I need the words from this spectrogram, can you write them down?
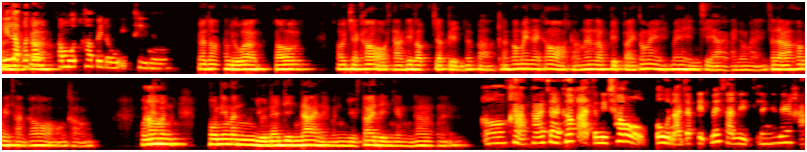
นี้เราก็ต้องเอามุดเข้าไปดูอีกทีหนึ่งก็ต้องดูว่าเขาเขาจะเข้าออกทางที่เราจะปิดหรือเปล่า ถ้าเขาไม่ได้เข้าออกทางนั้นเราปิดไปก็ไม่ไม่เห็นเสียหายตรงไหนแสดงว่าเขามีทางเข้าออกของเขา พวกนี้มันพวกนี้มันอยู่ในดินได้เนี่ย มันอยู่ใต้ดินกันนั่นอ๋อค่ะ พระอาจารย์เขาอาจจะมีช่องปูนอาจจะปิดไม่สนิทอะไรใช่ไหมคะ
